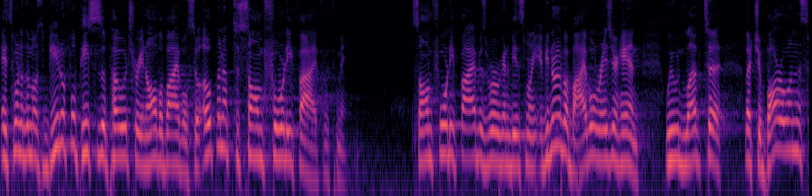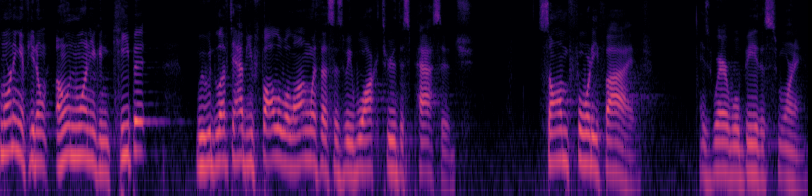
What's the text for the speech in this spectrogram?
It's one of the most beautiful pieces of poetry in all the Bible. So open up to Psalm 45 with me. Psalm 45 is where we're going to be this morning. If you don't have a Bible, raise your hand. We would love to let you borrow one this morning. If you don't own one, you can keep it. We would love to have you follow along with us as we walk through this passage. Psalm 45 is where we'll be this morning.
